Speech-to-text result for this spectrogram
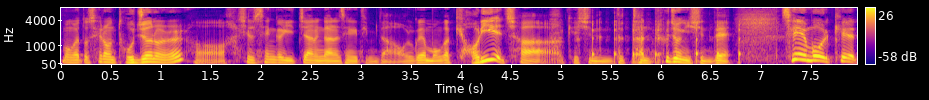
뭔가 또 새로운 도전을 어, 하실 생각이 있지 않은가 하는 생각이 듭니다. 얼굴에 뭔가 결의에 차 계신 듯한 표정이신데 새해 뭐 이렇게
